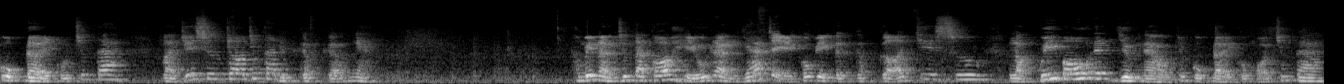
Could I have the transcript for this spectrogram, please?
cuộc đời của chúng ta và Chúa Giêsu cho chúng ta được gặp gỡ Ngài. Không biết rằng chúng ta có hiểu rằng giá trị của việc được gặp gỡ Chúa Giêsu là quý báu đến giường nào cho cuộc đời của mỗi chúng ta.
